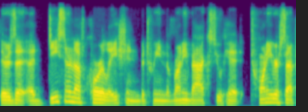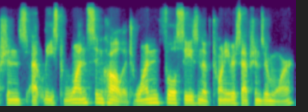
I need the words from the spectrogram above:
there's a, a, decent enough correlation between the running backs who hit 20 receptions at least once in college, one full season of 20 receptions or more.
